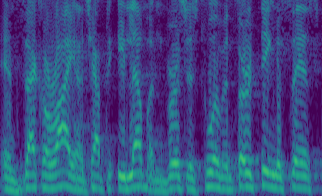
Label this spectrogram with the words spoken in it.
In Zechariah chapter 11, verses 12 and 13, it says,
